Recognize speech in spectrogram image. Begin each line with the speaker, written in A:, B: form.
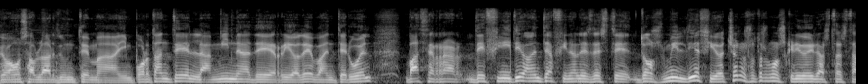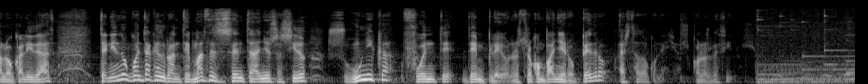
A: Porque vamos a hablar de un tema importante. La mina de Riodeva en Teruel va a cerrar definitivamente a finales de este 2018. Nosotros hemos querido ir hasta esta localidad, teniendo en cuenta que durante más de 60 años ha sido su única fuente de empleo. Nuestro compañero Pedro ha estado con ellos, con los vecinos.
